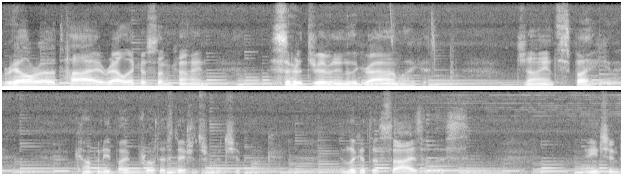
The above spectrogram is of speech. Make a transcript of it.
railroad tie relic of some kind, sort of driven into the ground like a giant spike, and accompanied by protestations from a chipmunk. And look at the size of this ancient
